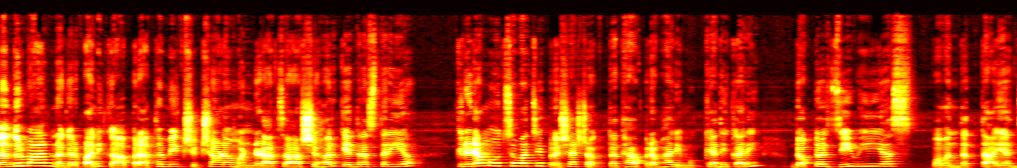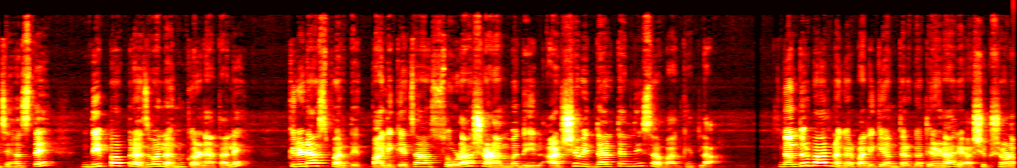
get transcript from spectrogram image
नंदुरबार नगरपालिका प्राथमिक शिक्षण मंडळाचा शहर केंद्रस्तरीय क्रीडा महोत्सवाचे प्रशासक तथा प्रभारी मुख्याधिकारी doctor G V S Pawan Datta यांचे हस्ते दीप प्रज्वलन करण्यात आले. क्रीडा स्पर्धेत पालिकेचा सोळा शाळांमधील आठशे विद्यार्थ्यांनी सहभाग घेतला. नंदुरबार नगरपालिकेअंतर्गत येणाऱ्या शिक्षण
